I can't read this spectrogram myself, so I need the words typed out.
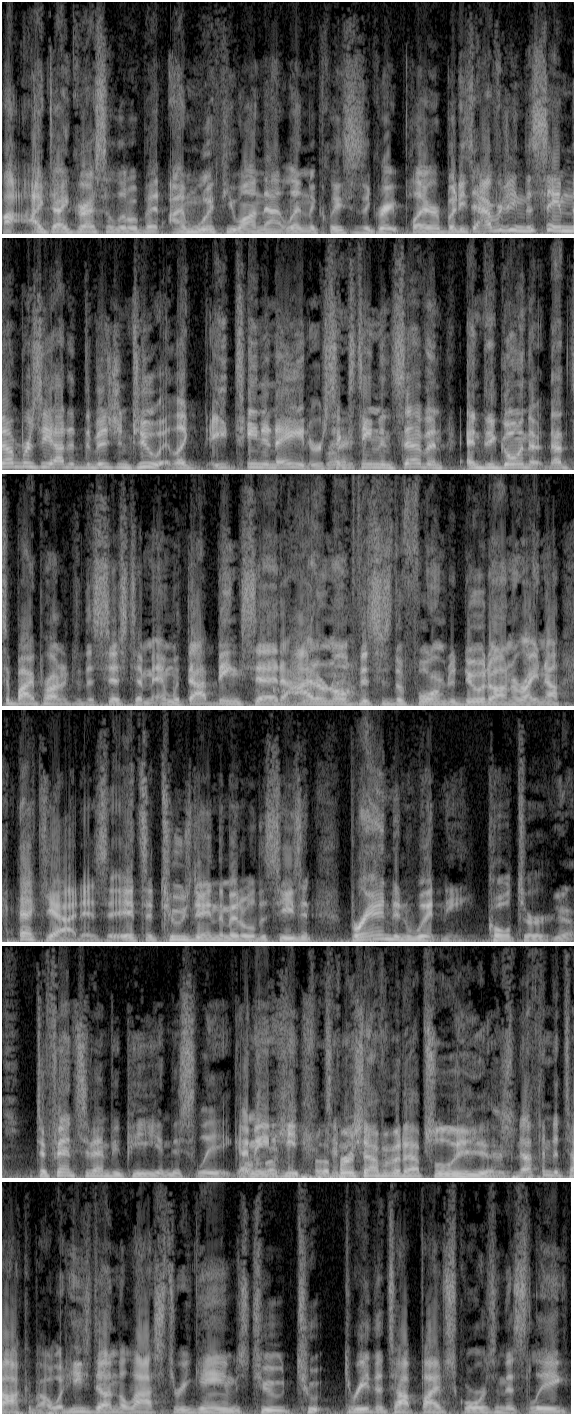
I, I digress a little bit. I'm with you on that. Linton Acliese is a great player, but he's averaging the same numbers he had at Division Two, like 18 and 8 or right. 16 and 7, and to go in there, that's a byproduct of the system. And with that being said, I don't know if this is the form to do it on right now. Heck yeah, it is. It's a Tuesday in the middle of the season. Brandon Whitney Colter, yes. defensive MVP in this league. I mean, he for the first me, half of it, absolutely he is. There's nothing to talk about. What he's done the last three games, two, two, three of the top five scores in this league.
